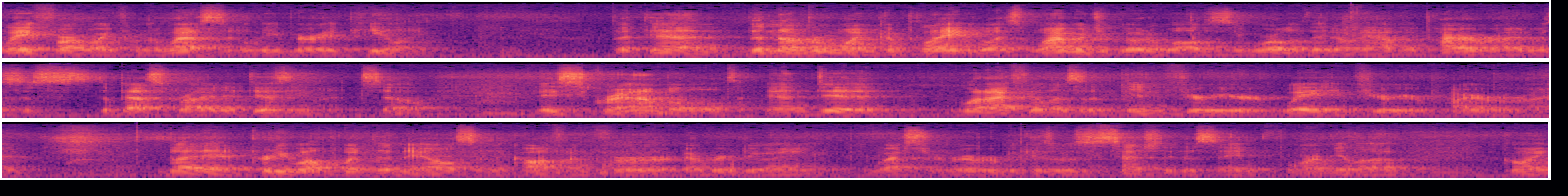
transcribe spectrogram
way far away from the West, it'll be very appealing. But then the number one complaint was, why would you go to Walt Disney World if they don't have the pirate ride? Was this the best ride at Disneyland? So they scrambled and did what I feel is an inferior, way inferior pirate ride but it pretty well put the nails in the coffin for ever doing Western River because it was essentially the same formula going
